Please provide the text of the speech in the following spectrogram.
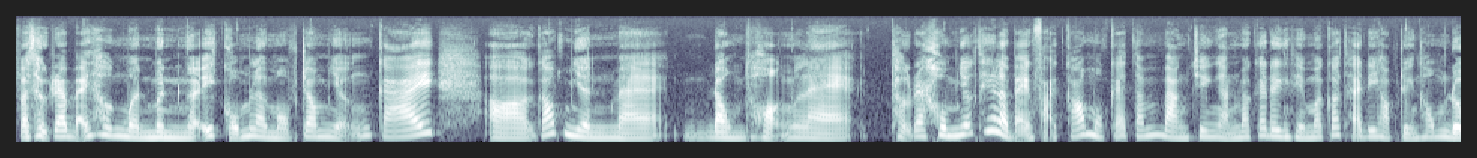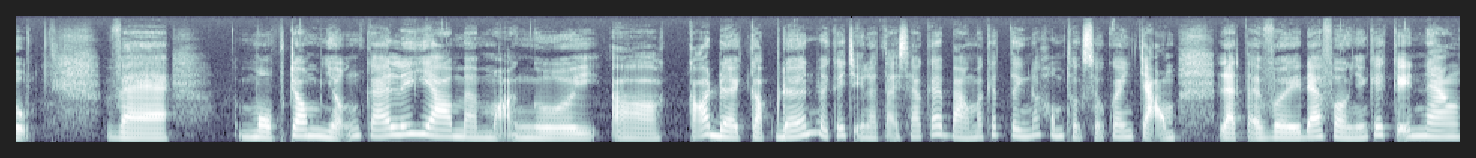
và thực ra bản thân mình mình nghĩ cũng là một trong những cái uh, góc nhìn mà đồng thuận là thực ra không nhất thiết là bạn phải có một cái tấm bằng chuyên ngành marketing thì mới có thể đi học truyền thông được. Và một trong những cái lý do mà mọi người uh, có đề cập đến về cái chuyện là tại sao cái bằng marketing nó không thực sự quan trọng là tại vì đa phần những cái kỹ năng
